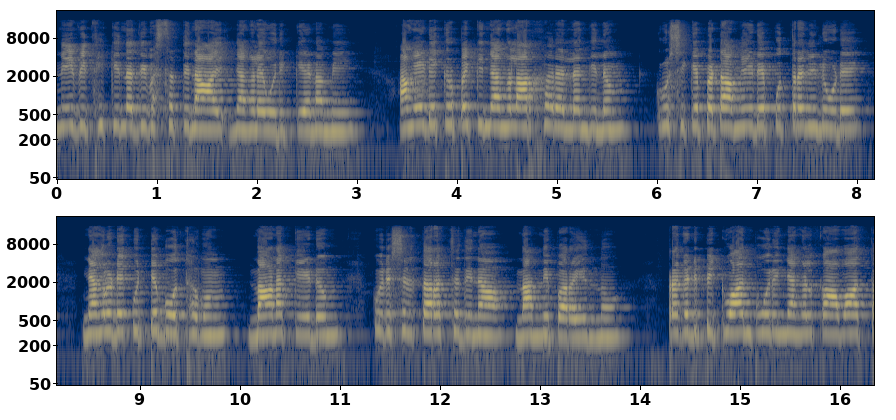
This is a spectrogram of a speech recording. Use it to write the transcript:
നീ വിധിക്കുന്ന ദിവസത്തിനായി ഞങ്ങളെ ഒരുക്കണമേ. അങ്ങയുടെ കൃപയ്ക്ക് ഞങ്ങൾ അർഹരല്ലെങ്കിലും ക്രൂശിക്കപ്പെട്ട അങ്ങയുടെ പുത്രനിലൂടെ ഞങ്ങളുടെ കുറ്റബോധവും നാണക്കേടും കുരിശിൽ തറച്ചതിന് നന്ദി പറയുന്നു. പ്രകടിപ്പിക്കുവാൻ പോലും ഞങ്ങൾക്കാവാത്ത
